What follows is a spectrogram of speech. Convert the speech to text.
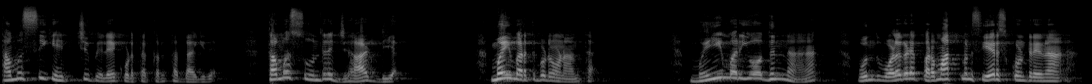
ತಮಸ್ಸಿಗೆ ಹೆಚ್ಚು ಬೆಲೆ ಕೊಡ್ತಕ್ಕಂಥದ್ದಾಗಿದೆ. ತಮಸ್ಸು ಅಂದರೆ ಜಾಡ್ಯ. ಮೈ ಮರೆತು ಬಿಡೋಣ ಅಂತ. ಮೈ ಮರೆಯೋದನ್ನು ಒಂದು ಒಳಗಡೆ ಪರಮಾತ್ಮನ ಸೇರಿಸ್ಕೊಂಡ್ರೇನಾ?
